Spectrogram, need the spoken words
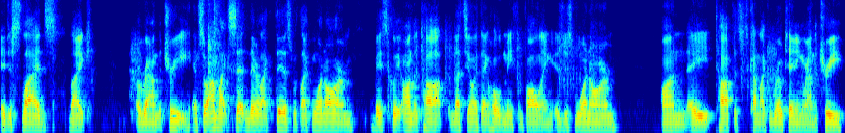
it just slides like around the tree. And so I'm like sitting there like this with like one arm basically on the top. And that's the only thing holding me from falling is just one arm on a top that's kind of like rotating around the tree.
